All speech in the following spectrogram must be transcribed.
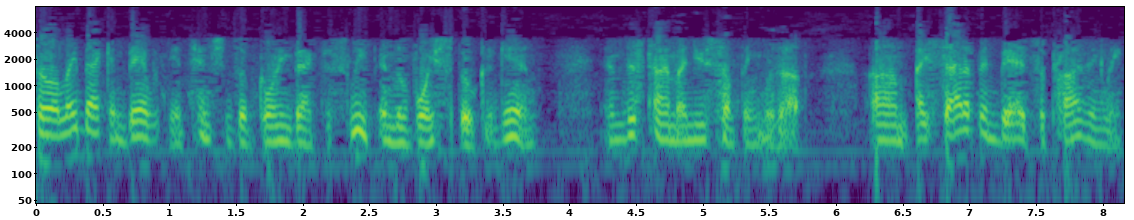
So I lay back in bed with the intentions of going back to sleep, and the voice spoke again. And this time I knew something was up. Um, I sat up in bed, surprisingly.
